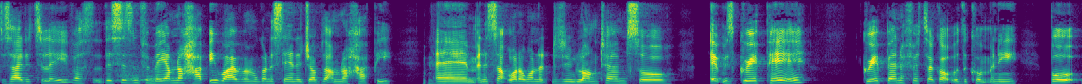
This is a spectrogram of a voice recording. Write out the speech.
decided to leave. I th- this isn't for me. I'm not happy. Why am I going to stay in a job that I'm not happy? Um, and it's not what I wanted to do long term. So it was great pay, great benefits I got with the company, but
